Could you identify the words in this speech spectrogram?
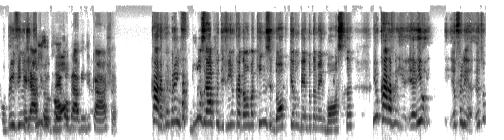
Comprei vinho ele de Ele achou que você ia comprar vinho de caixa. Cara, comprei duas garrafas de vinho, cada uma 15 dólares, porque eu não bebo também bosta. E o cara, eu, eu falei, eu não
